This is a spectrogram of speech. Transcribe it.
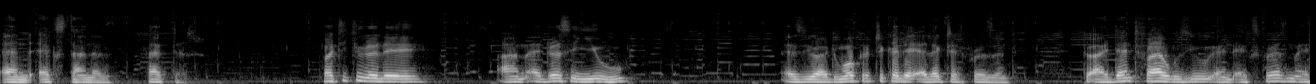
and external factors. Particularly, I'm addressing you as your democratically elected president to identify with you and express my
